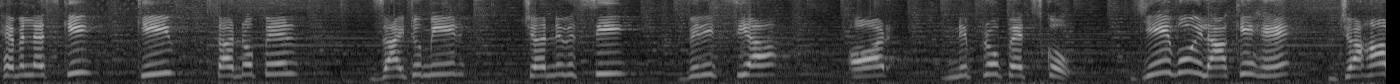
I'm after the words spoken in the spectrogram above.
Khmelnytskyi, Kyiv Ternopil Zhytomyr, Chernivtsi, Vinnytsia और निप्रोपेट्स को। ये वो इलाके हैं जहाँ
